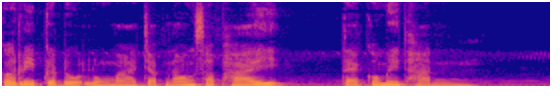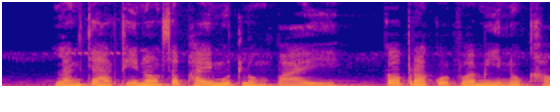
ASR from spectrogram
ก็รีบกระโดดลงมาจับน้องสะพ้ายแต่ก็ไม่ทัน หลังจากที่น้องสะพ้ายมุดลงไป ก็ปรากฏว่ามีนกเขา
